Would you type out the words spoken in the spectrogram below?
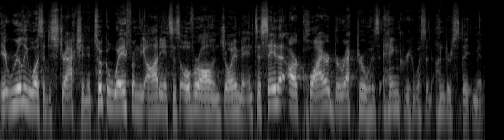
it really was a distraction. It took away from the audience's overall enjoyment. And to say that our choir director was angry was an understatement.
